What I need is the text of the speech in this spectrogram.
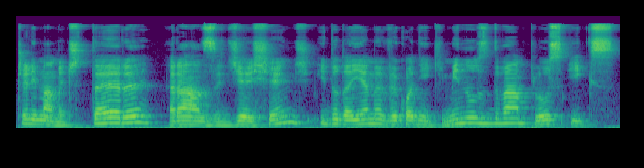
Czyli mamy 4 razy 10 i dodajemy wykładniki minus 2 plus x.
